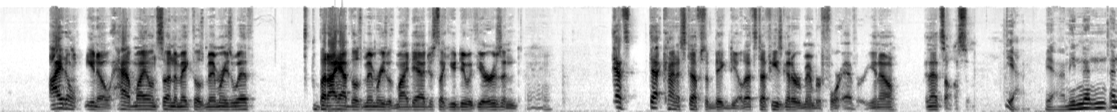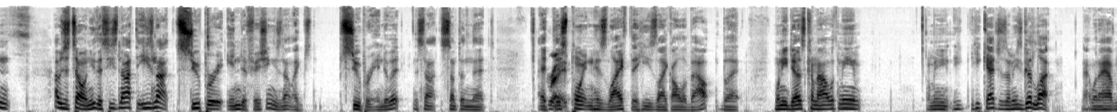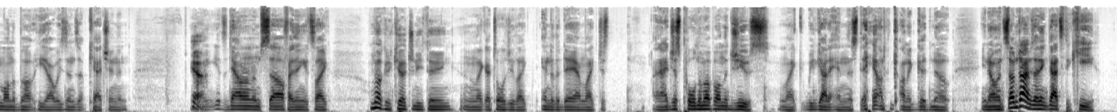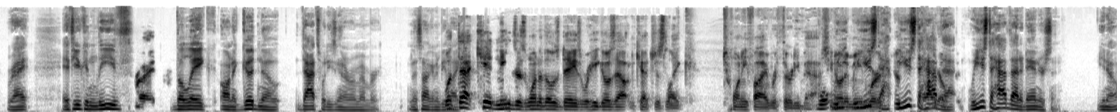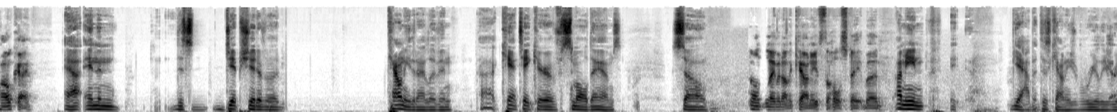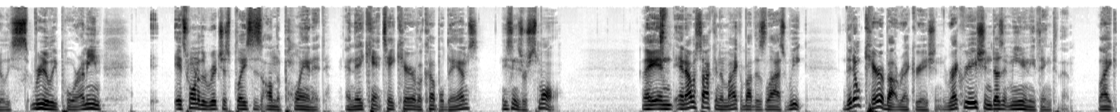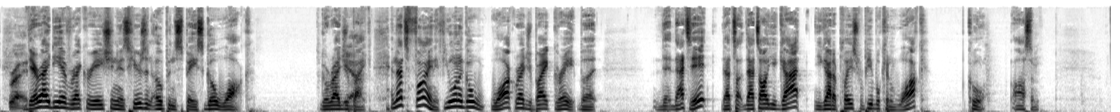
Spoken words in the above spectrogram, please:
I don't, you know, have my own son to make those memories with, but I have those memories with my dad, just like you do with yours, and mm-hmm. that's that kind of stuff's a big deal. That stuff he's going to remember forever, you know, and that's awesome. yeah yeah i mean and, and i was just telling you this he's not he's not super into fishing he's not like super into it it's not something that at this point in his life that he's like all about but when he does come out with me i mean he, he catches them he's good luck when i have him on the boat he always ends up catching and you know, Yeah. he gets down on himself i think it's like i'm not gonna catch anything and like i told you like end of the day i'm like just and I just pulled him up on the juice. I'm like, we got to end this day on on a good note, you know. And sometimes I think that's the key, right? If you can leave Right. the lake on a good note, that's what he's going to remember. It's not going to be What like that kid needs is one of those days where he goes out and catches like 25 or 30 bass. Well, you know we, what I mean? We used, to, we used to have that. open. We used to have that at Anderson, you know. Okay. Uh, and then this dipshit of a county that I live in uh, can't take care of small dams. So, Don't blame it on the county. It's the whole state, bud. I mean, it, yeah, but this county's really, really, really poor. I mean, it's one of the richest places on the planet, and they can't take care of a couple dams. These things are small. They, and and I was talking to Mike about this last week. They don't care about recreation. Recreation doesn't mean anything to them. Like Right. their idea of recreation is here's an open space, go walk, go ride your Yeah. bike, and that's fine. If you want to go walk, ride your bike, great. But th- that's it. That's that's all you got. You got a place where people can walk. Cool, awesome.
